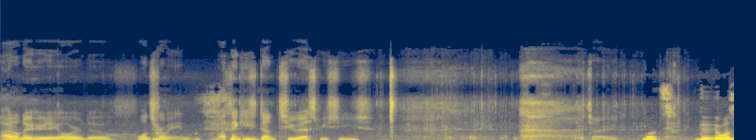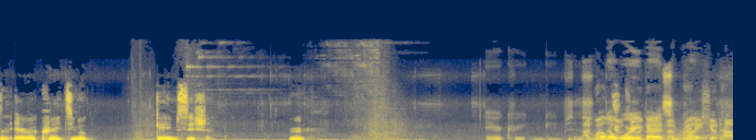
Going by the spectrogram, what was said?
I don't know who they are though. One's from I think he's done two SBCs. Sorry. What? There was an error creating a game session. Hmm? Air creating game session. And Don't worry about it. Some really kind. should I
